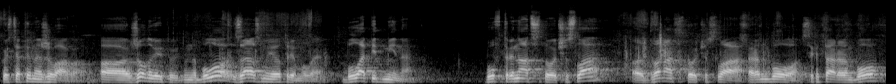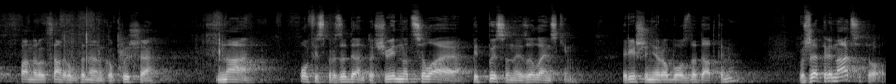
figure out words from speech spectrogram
Костянтина Живаго? Жодної відповіді не було. Зараз ми її отримали. Була підміна. Був 13 числа, е, 12 числа РНБО, секретар РНБО, пан Олександр Литвиненко пише на офіс президента, що він надсилає підписане Зеленським рішення РНБО з додатками. Вже 13-го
